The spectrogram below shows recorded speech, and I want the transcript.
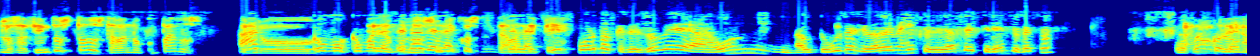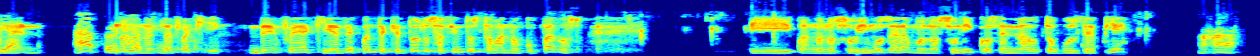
los asientos todos estaban ocupados, Ah, pero como, como la escena de la, de la de pie. actriz porno que se sube a un autobús en Ciudad de México y anda queriendo sexo. ¿O Ah, fue en no, Colombia? déjame- Ah, pero No, no, dígame. esta fue aquí. De- fue aquí. Haz de cuenta que todos los asientos estaban ocupados. Y cuando nos subimos éramos los únicos en el autobús de pie. Ajá.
